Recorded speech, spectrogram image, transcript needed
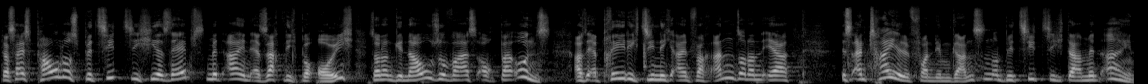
Das heißt, Paulus bezieht sich hier selbst mit ein. Er sagt nicht bei euch, sondern genauso war es auch bei uns. Also er predigt sie nicht einfach an, sondern er ist ein Teil von dem Ganzen und bezieht sich damit ein.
